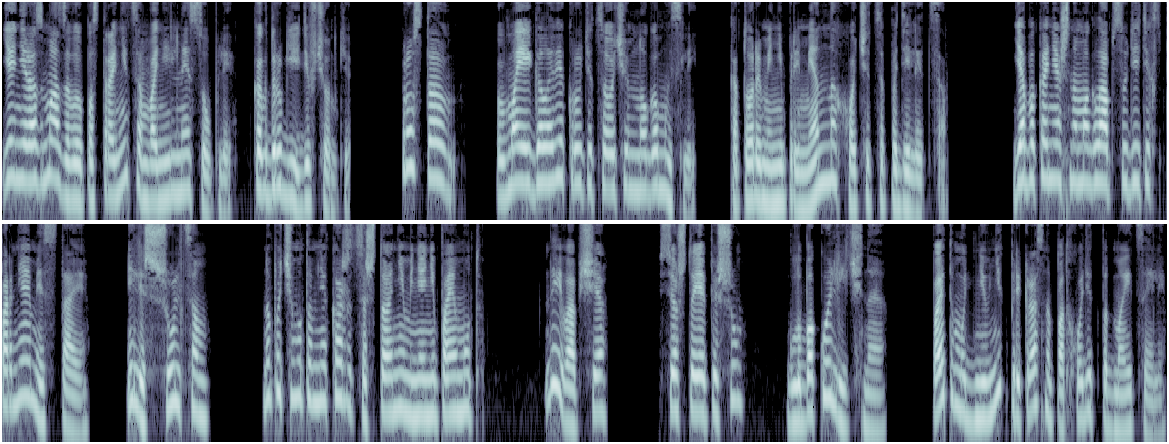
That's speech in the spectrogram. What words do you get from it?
Я не размазываю по страницам ванильные сопли, как другие девчонки. Просто в моей голове крутится очень много мыслей, которыми непременно хочется поделиться. Я бы, конечно, могла обсудить их с парнями из стаи или с Шульцем, но почему-то мне кажется, что они меня не поймут. Да и вообще, все, что я пишу, глубоко личное, поэтому дневник прекрасно подходит под мои цели.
